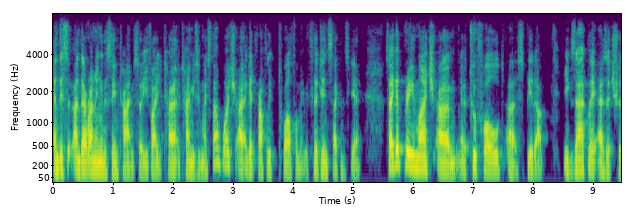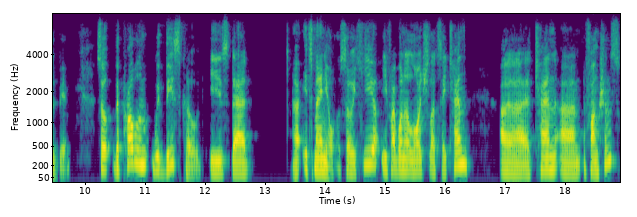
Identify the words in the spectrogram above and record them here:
and this and they're running at the same time. So if I time using my stopwatch, I get roughly 12 or maybe 13 seconds here. So I get pretty much um, a twofold uh, speed up, exactly as it should be. So the problem with this code is that uh, it's manual. So here, if I want to launch, let's say 10, uh, 10 um, functions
